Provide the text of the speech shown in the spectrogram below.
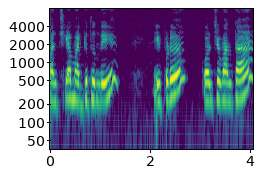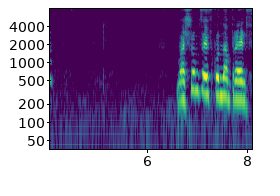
మంచిగా మగ్గుతుంది. ఇప్పుడు కొంచెం అంతా మష్రూమ్స్ వేసుకుందాం ఫ్రెండ్స్.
